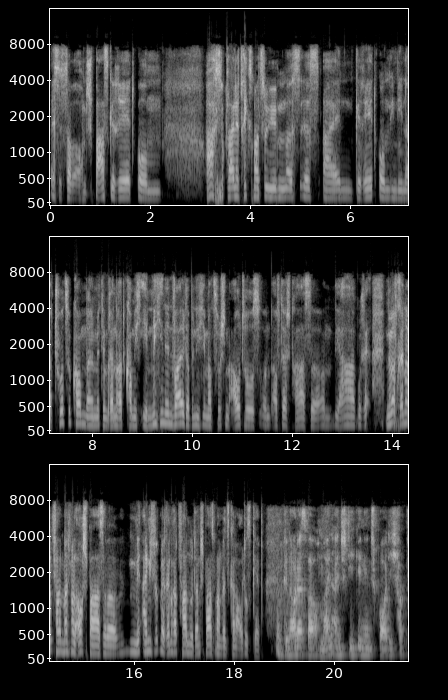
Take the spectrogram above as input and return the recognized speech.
Es ist aber auch ein Spaßgerät, um ach, so kleine Tricks mal zu üben. Es ist ein Gerät, um in die Natur zu kommen, weil mit dem Rennrad komme ich eben nicht in den Wald, da bin ich immer zwischen Autos und auf der Straße. Und ja, mir macht Rennradfahren manchmal auch Spaß, aber mir, eigentlich wird mir Rennradfahren nur dann Spaß machen, wenn es keine Autos gäbe. Und genau das war auch mein Einstieg in den Sport. Ich hab,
